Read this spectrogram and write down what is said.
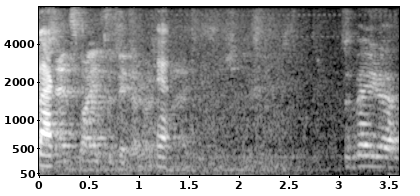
back. That's why it's a beta version. Yeah. It's a beta.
